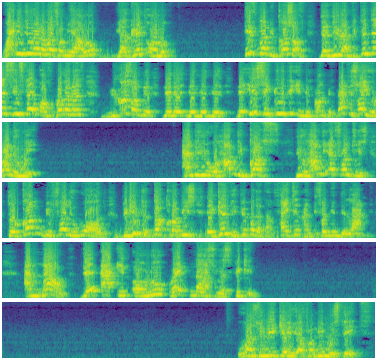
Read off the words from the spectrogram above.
Why did you run away from Yalo? You are great Olo. If not because of the dilapidated system of governance, because of the, the, the, the, the, the insecurity in the country, that is why you ran away and you have the guts you have the effronteries to come before the world begin to talk rubbish against the people that are fighting and defending the land and now they are in Orlu right now as we are speaking Wazirike, you are from Imo State.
